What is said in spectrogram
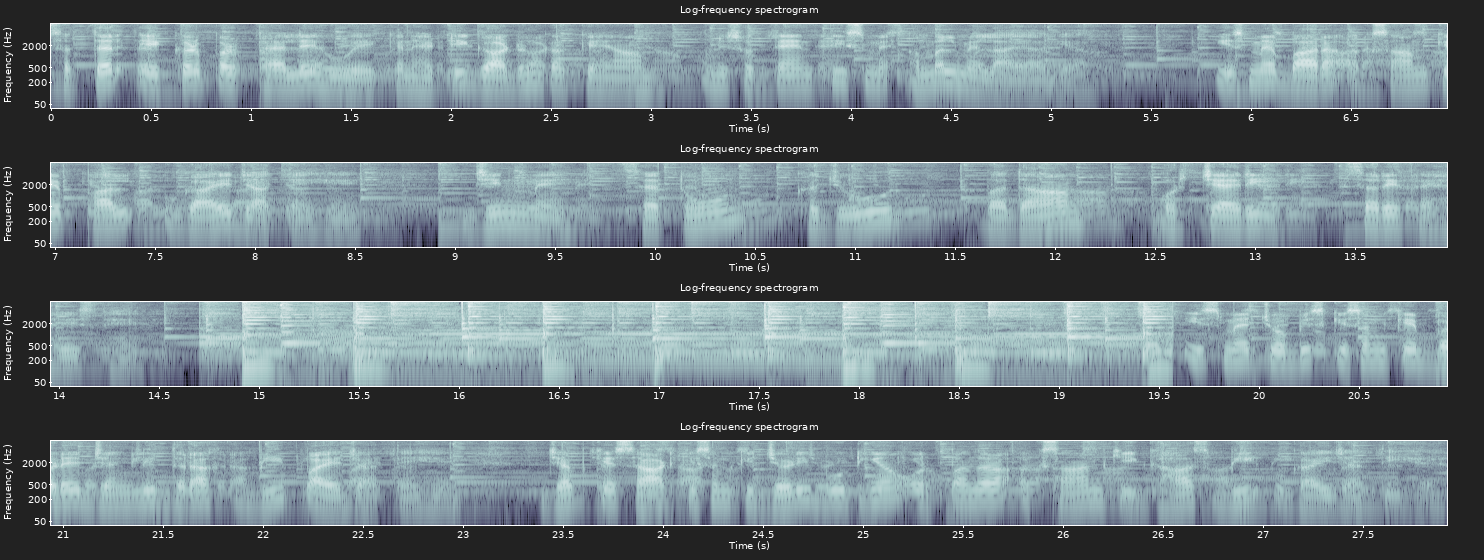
सत्तर एकड़ पर फैले हुए कन्हटी गार्डन का क्याम 1933 में अमल में लाया गया। इसमें 12 अकसाम के फल उगाए जाते हैं, जिनमें सैतून, खजूर, बादाम और चेरी सर फहरिस्त हैं। इसमें 24 किस्म के बड़े जंगली दरख्त भी पाए जाते हैं, जबकि 60 किस्म की जड़ी बूटियाँ और 15 अकसाम की घास भी उगाई जाती है।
